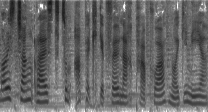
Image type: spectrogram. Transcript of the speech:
Maurice Chang reist zum APEC-Gipfel nach Papua-Neuguinea.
